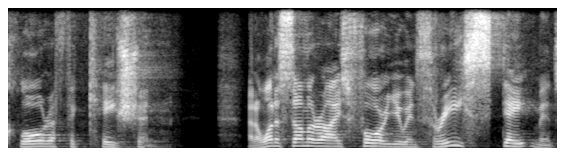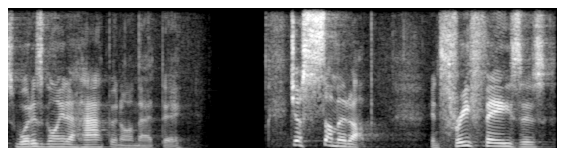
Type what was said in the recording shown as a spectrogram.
glorification. And I want to summarize for you in three statements what is going to happen on that day. Just sum it up in three phases,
